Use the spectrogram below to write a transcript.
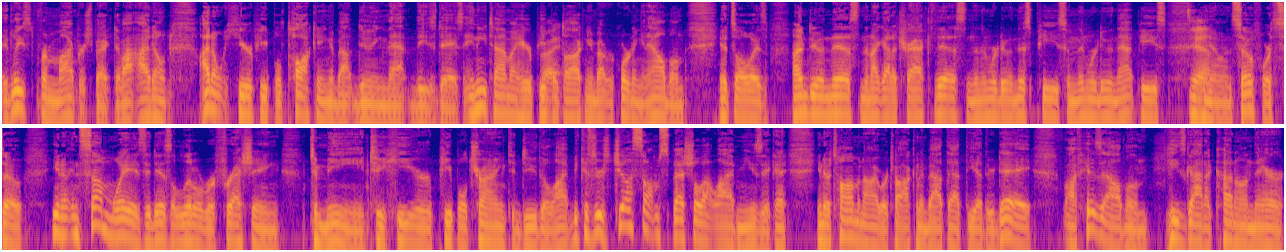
at least from my perspective I, I don't i don't hear people talking about doing that these days anytime i hear people Right. talking about recording an album it's always i'm doing this and then i got to track this and then we're doing this piece and then we're doing that piece Yeah. you know and so forth so you know in some ways it is a little refreshing to me to hear people trying to do the live because there's just something special about live music. I, you know tom and i were talking about that the other day off his album. He's got a cut on there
